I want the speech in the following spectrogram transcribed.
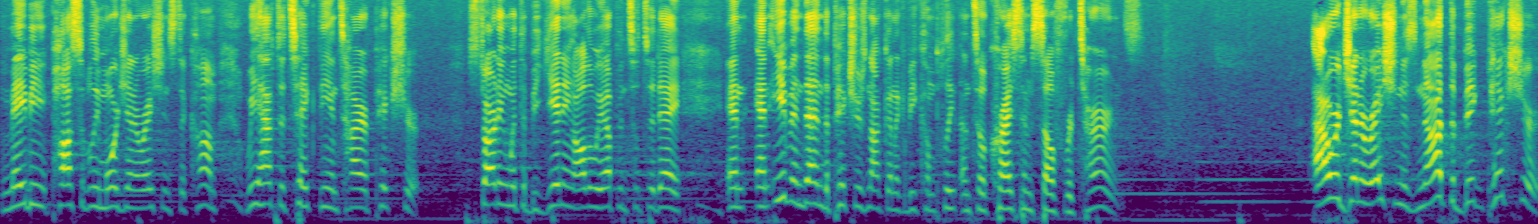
maybe possibly more generations to come. We have to take the entire picture, starting with the beginning all the way up until today. And, and even then, the picture is not going to be complete until Christ Himself returns. Our generation is not the big picture.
